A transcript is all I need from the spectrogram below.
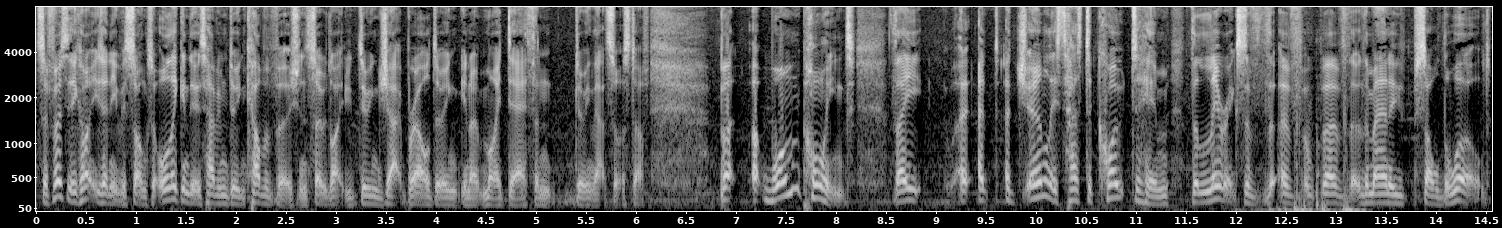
so firstly they can't use any of his songs. So all they can do is have him doing cover versions. So like doing Jacques Brel, doing you know My Death, and doing that sort of stuff. But at one point they. A, a, journalist has to quote to him the lyrics of the, of, of the, the man who sold the world,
